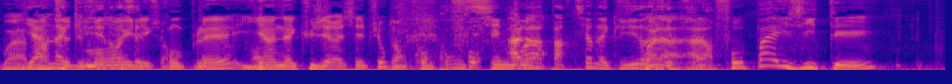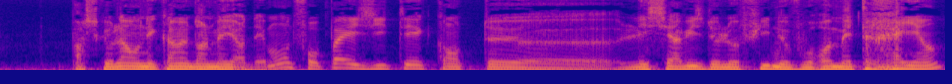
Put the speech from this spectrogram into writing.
Voilà, Il y a à un du moment où il est complet, il y a un accusé réception. Donc on compte Faut- 6 mois alors, à partir de l'accusé de Voilà. réception. Alors, faut pas hésiter. Parce que là, on est quand même dans le meilleur des mondes. Faut pas hésiter quand euh, les services de l'OFI ne vous remettent rien.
